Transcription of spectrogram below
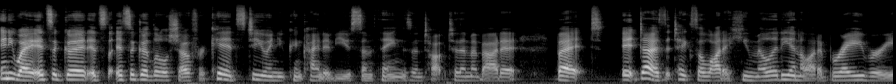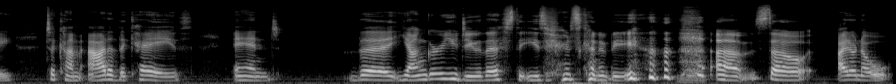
anyway, it's a good it's it's a good little show for kids too, and you can kind of use some things and talk to them about it. But it does. It takes a lot of humility and a lot of bravery to come out of the cave, and the younger you do this, the easier it's going to be. um, so I don't know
